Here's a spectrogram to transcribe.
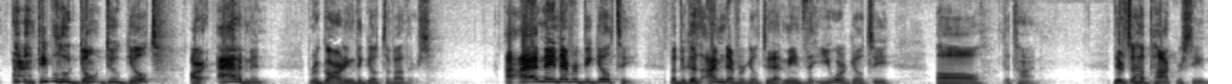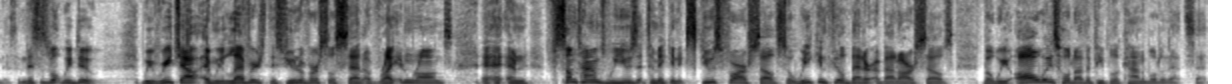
people who don't do guilt are adamant regarding the guilt of others. I, I may never be guilty, but because I'm never guilty, that means that you are guilty all the time. There's a hypocrisy in this, and this is what we do. We reach out and we leverage this universal set of right and wrongs, and, sometimes we use it to make an excuse for ourselves so we can feel better about ourselves, but we always hold other people accountable to that set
